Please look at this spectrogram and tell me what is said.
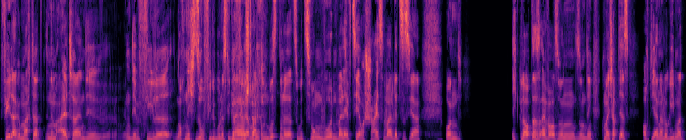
Fehler gemacht hat in einem Alter, in dem, in dem viele noch nicht so viele Bundesliga-Fehler Ja, machen mussten oder dazu gezwungen wurden, weil der FC auch scheiße war letztes Jahr. Und ich glaube, das ist einfach auch so ein, so ein Ding. Guck mal, ich habe dir das auch die Analogie mal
